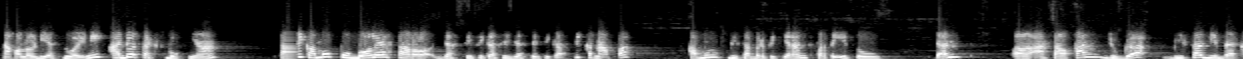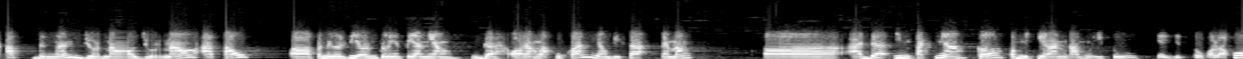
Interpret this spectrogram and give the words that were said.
Nah kalau di S2 ini ada textbooknya tapi kamu boleh taruh justifikasi-justifikasi kenapa kamu bisa berpikiran seperti itu. Dan uh, asalkan juga bisa di backup dengan jurnal-jurnal atau uh, penelitian-penelitian yang udah orang lakukan yang bisa memang uh, ada impactnya ke pemikiran kamu itu kayak gitu. Kalau aku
